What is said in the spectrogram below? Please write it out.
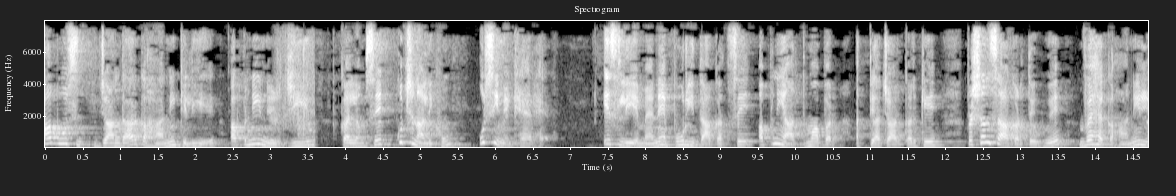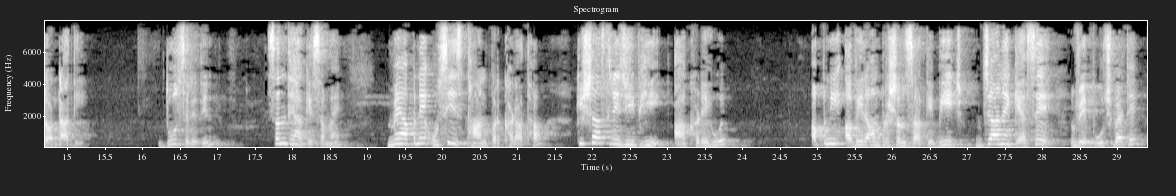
अब उस जानदार कहानी के लिए अपनी निर्जीव कलम से कुछ ना लिखूं, उसी में खैर है। इसलिए मैंने पूरी ताकत से अपनी आत्मा पर अत्याचार करके प्रशंसा करते हुए वह कहानी लौटा दी। दूसरे दिन, संध्या के समय, मैं अपने उसी स्थान पर खड़ा था कि शास्त्री जी भी आ खड़े हुए। अपनी अविराम प्रशंसा के बीच जाने कैसे वे पूछ बैठे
